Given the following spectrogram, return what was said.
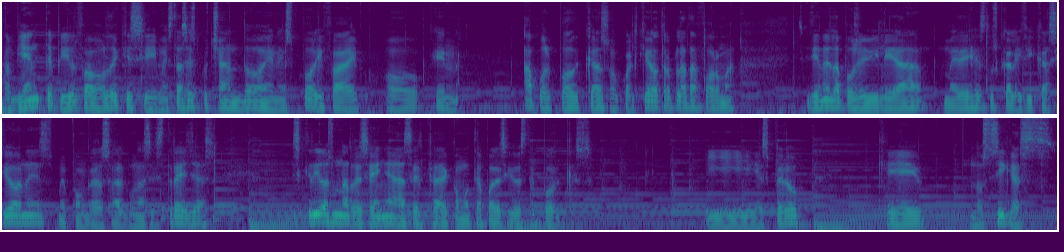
También te pido el favor de que si me estás escuchando en Spotify o en Apple Podcast o cualquier otra plataforma, si tienes la posibilidad, me dejes tus calificaciones, me pongas algunas estrellas, escribas una reseña acerca de cómo te ha parecido este podcast. Y espero que nos sigas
